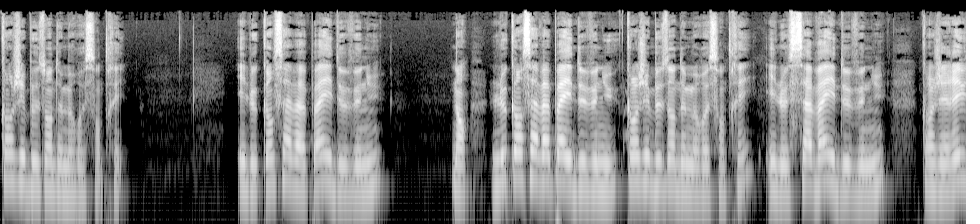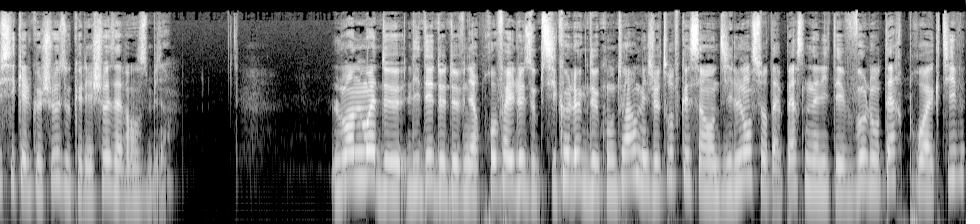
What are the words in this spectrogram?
quand j'ai besoin de me recentrer. Et le quand ça va pas est devenu non, le quand ça va pas est devenu quand j'ai besoin de me recentrer et le ça va est devenu quand j'ai réussi quelque chose ou que les choses avancent bien. Loin de moi de l'idée de devenir profileuse ou psychologue de comptoir, mais je trouve que ça en dit long sur ta personnalité volontaire, proactive,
